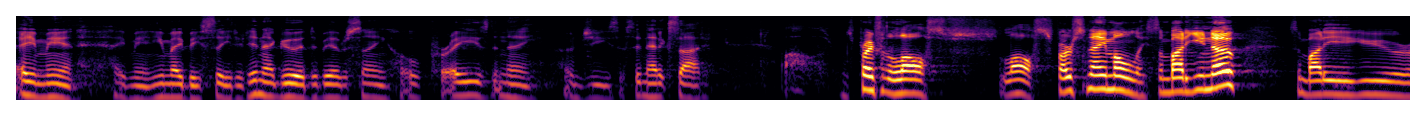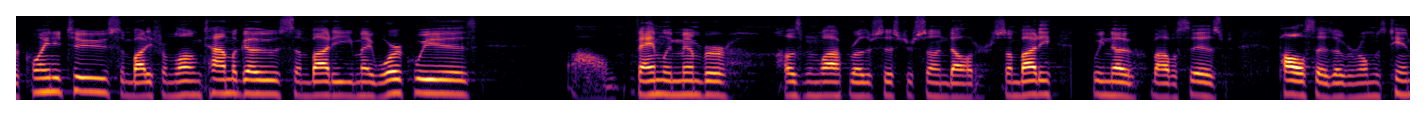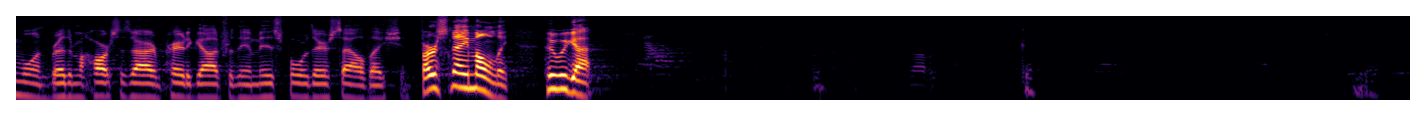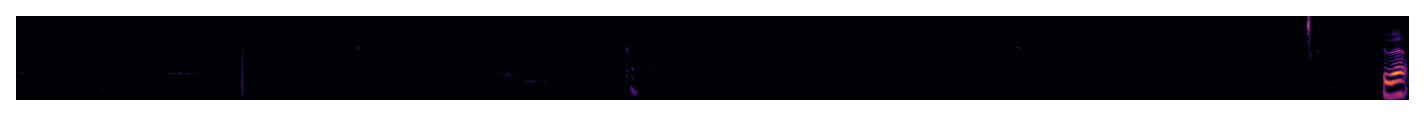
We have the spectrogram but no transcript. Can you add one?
Amen. Amen. You may be seated. Isn't that good to be able to sing? Oh, praise the name of Jesus. Isn't that exciting? Oh, let's pray for the lost. Lost. First name only. Somebody you know, somebody you're acquainted to, somebody from a long time ago, somebody you may work with, um, family member, husband, wife, brother, sister, son, daughter. Somebody we know, Bible says, Paul says over in Romans 10 1, Brethren, my heart's desire and prayer to God for them is for their salvation. First name only. Who we got? Who else?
